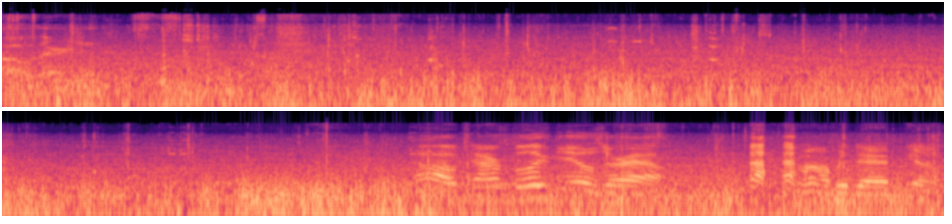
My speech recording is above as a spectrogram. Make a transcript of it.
Oh, there he is. Oh, darn bluegills are out. I'll be dead gum.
